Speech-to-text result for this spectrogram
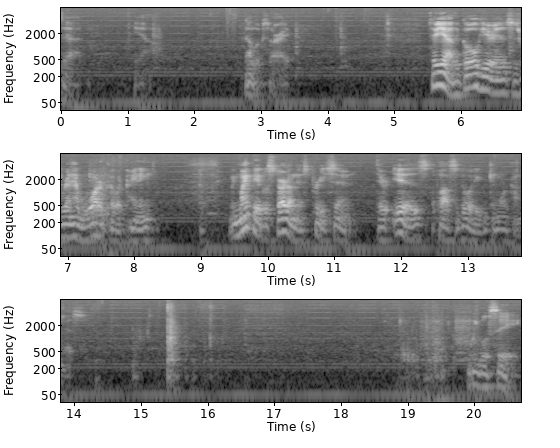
that. Yeah. That looks alright. So yeah, the goal here is, is we're going to have watercolor painting. We might be able to start on this pretty soon. There is a possibility we can work on this. we'll see.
